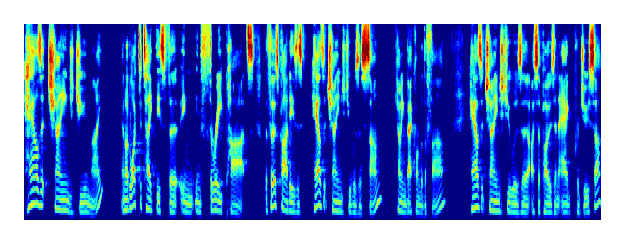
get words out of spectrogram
How's it changed you, mate? And I'd like to take this for in, in three parts. The first part is, is how's it changed you as a son coming back onto the farm? How's it changed you as a, I suppose, an ag producer?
